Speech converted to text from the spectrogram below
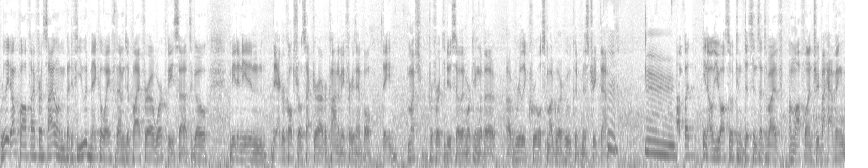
really don't qualify for asylum. But if you would make a way for them to apply for a work visa to go meet a need in the agricultural sector of our economy, for example, they much prefer to do so than working with a, a really cruel smuggler who could mistreat them. Hmm. Mm. Uh, but you know, you also can disincentivize unlawful entry by having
